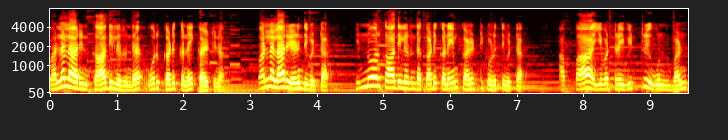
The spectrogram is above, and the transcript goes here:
வள்ளலாரின் காதிலிருந்த ஒரு கடுக்கனை கழட்டினார். வள்ளலார் எழுந்து விட்டார். இன்னொரு காதில் இருந்த கடுக்கனையும் கழட்டி கொடுத்து விட்டார். அப்பா இவற்றை விற்று உன் வன்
